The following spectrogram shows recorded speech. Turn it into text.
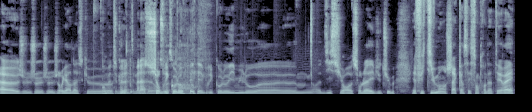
Euh, je, je, je, je regarde là ce que, Oh, mais ce t'es que malade, t'es malade, sur Bricolo, pas- et Bricolo et Mulot euh, dit sur sur le live YouTube. Effectivement, chacun ses centres d'intérêt.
